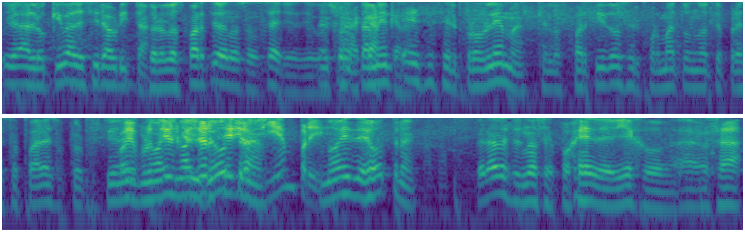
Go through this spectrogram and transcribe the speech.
Y A lo que iba a decir ahorita. Pero los partidos no son serios, digo, es una Exactamente, cáscara. ese es el problema, que los partidos, el formato no te presta para eso. Pero pues tienes, Oye, pero no hay- tienes no que hay ser serio otra. siempre. No hay de otra. Pero a veces no se puede, viejo. Ah, O sea,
